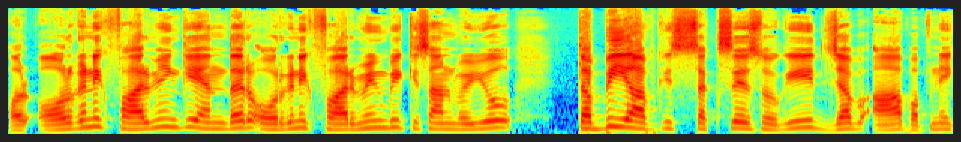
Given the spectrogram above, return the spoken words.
और ऑर्गेनिक फ़ार्मिंग के अंदर ऑर्गेनिक फ़ार्मिंग भी किसान भाइयों, तभी आपकी सक्सेस होगी जब आप अपने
